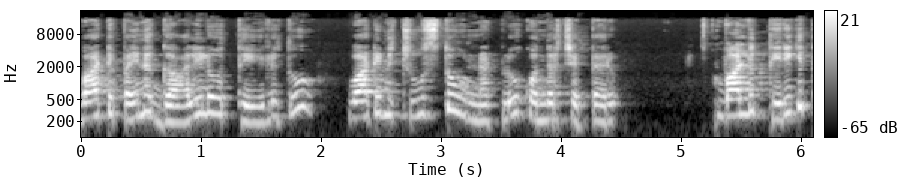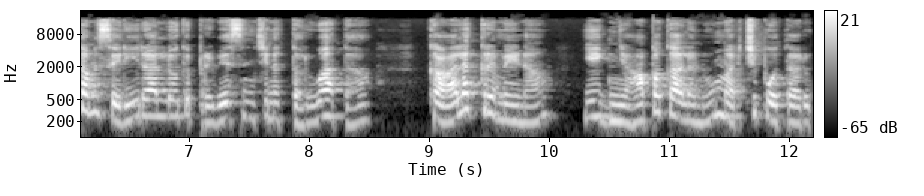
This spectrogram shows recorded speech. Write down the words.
వాటిపైన గాలిలో తేలుతూ వాటిని చూస్తూ ఉన్నట్లు కొందరు చెప్పారు. వాళ్ళు తిరిగి తమ శరీరాల్లోకి ప్రవేశించిన తరువాత కాలక్రమేణా ఈ జ్ఞాపకాలను మర్చిపోతారు.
